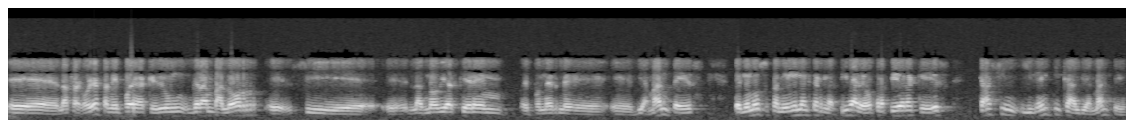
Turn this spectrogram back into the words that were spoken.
eh, las argollas también pueden adquirir un gran valor eh, si eh, las novias quieren ponerle diamantes tenemos también una alternativa de otra piedra que es casi idéntica al diamante,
